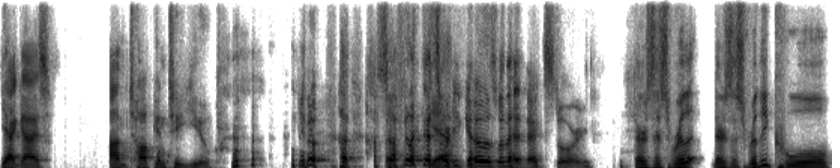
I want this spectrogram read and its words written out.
yeah, guys, I'm talking to you. you know, I, so, I, feel like that's yeah. where he goes with that next story. There's this really there's this really cool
